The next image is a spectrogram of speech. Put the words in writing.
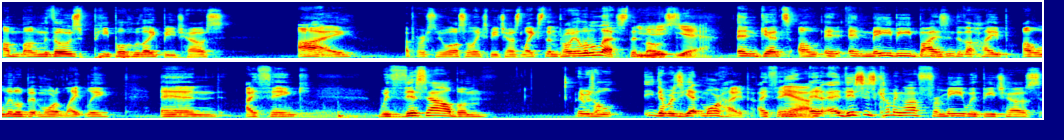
Among those people who like Beach House, I, a person who also likes Beach House, likes them probably a little less than most. Yeah. and gets a, and, and maybe buys into the hype a little bit more lightly and i think with this album there was a there was yet more hype i think Yeah. and uh, this is coming off for me with beach house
